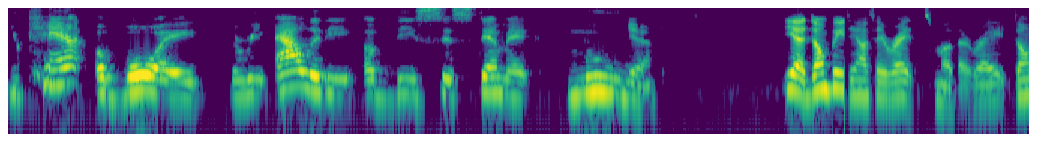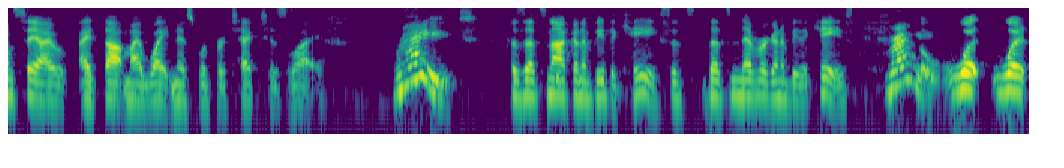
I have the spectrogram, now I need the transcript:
you can't avoid the reality of these systemic moves yeah yeah, don't be Daunte Wright's mother, right? Don't say I I thought my whiteness would protect his life. Right. Because that's not going to be the case. It's that's never going to be the case. Right. What what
